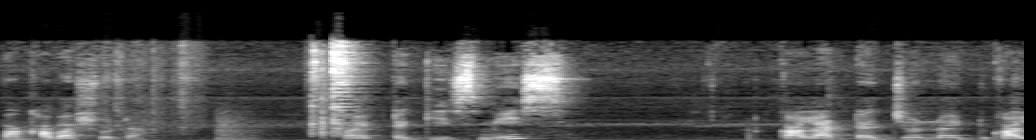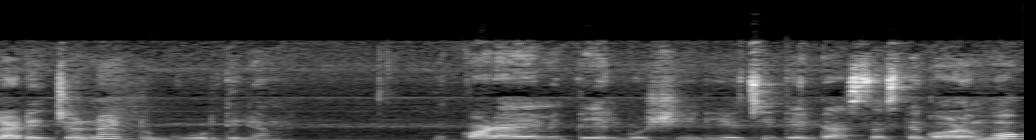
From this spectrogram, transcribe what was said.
বা খাবার সোডা কয়েকটা কিশমিশ আর কালারটার জন্য, একটু কালারের জন্য একটু গুড় দিলাম। কড়াই আমি তেল বসিয়ে দিয়েছি, তেলটা আস্তে আস্তে গরম হোক।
